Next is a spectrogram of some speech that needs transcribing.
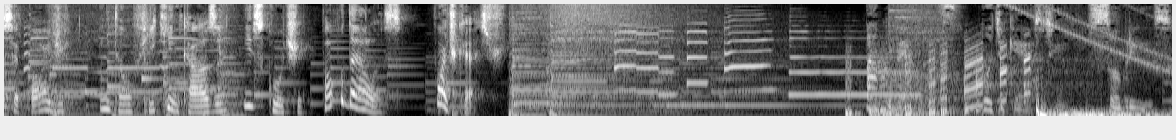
você pode? Então fique em casa e escute Papo Delas, podcast. Papo Delas, podcast sobre isso.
